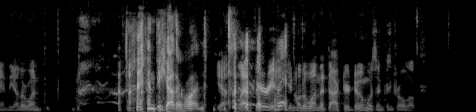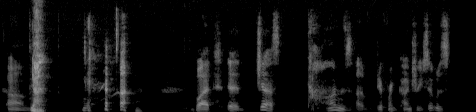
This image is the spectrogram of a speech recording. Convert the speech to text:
and the other one, and the other one. yeah, Latveria. you know, the one that Doctor Doom was in control of. Um, but it just tons of different countries. It was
